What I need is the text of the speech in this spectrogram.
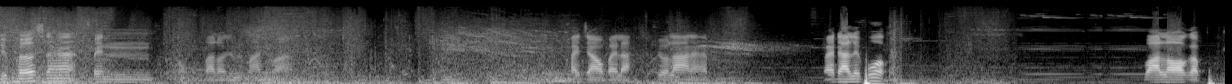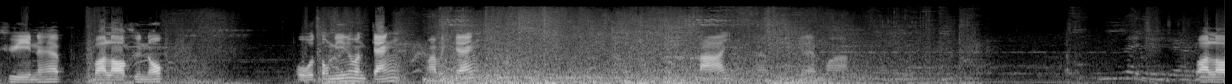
ริเพิร์สนะฮะ เป็น บาเราจะไม่มานี่ว่า ใครจะเอาไปล่ะฟิโอล่านะครับ ไปดันเลยพวก วาลอกับควีนนะครับ วาลอคือนก โอ้ตรงนี้นี่มันแก๊ง มาเป็นแก๊ง ตายนะครับแรงมาก Legendary. วาลอ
